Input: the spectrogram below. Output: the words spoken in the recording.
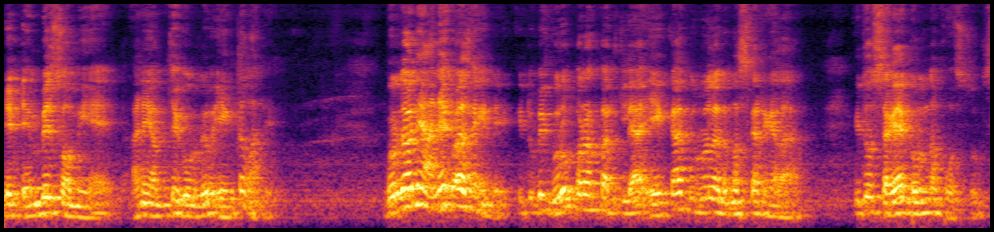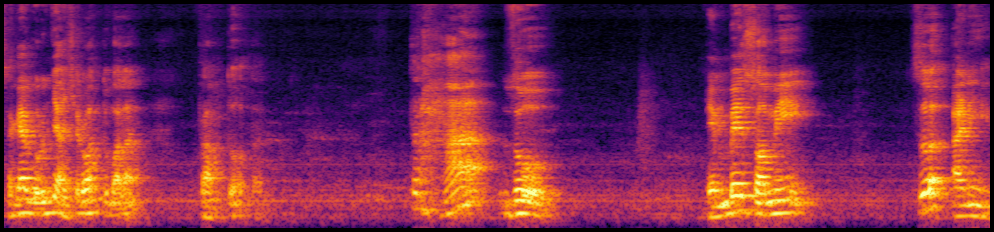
जे टेंबेस्वामी आहेत आणि आमचे गुरुदेव एकदम आले गुरुदेवांनी अनेक वेळा सांगितले की तुम्ही गुरु परंपरातल्या एका गुरुला नमस्कार केला की तो सगळ्या गुरूंना पोचतो सगळ्या गुरूंचे आशीर्वाद तुम्हाला प्राप्त होतात. तर हा जो टेंबे स्वामीचं आणि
